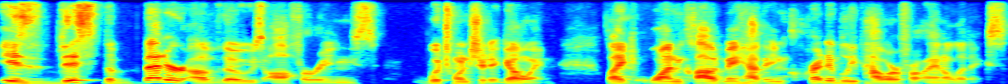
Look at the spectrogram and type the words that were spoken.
is this the better of those offerings? Which one should it go in? Like one cloud may have incredibly powerful analytics.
